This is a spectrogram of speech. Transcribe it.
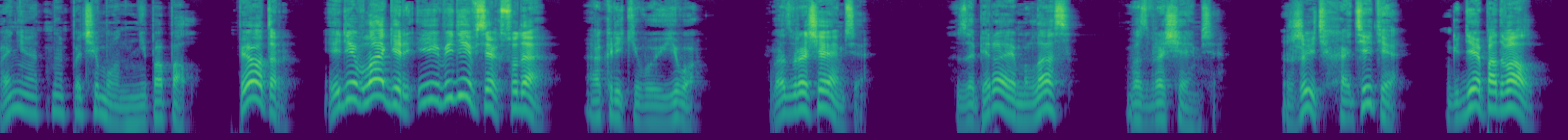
Понятно, почему он не попал. «Петр, иди в лагерь и веди всех сюда!» — окрикиваю его. Возвращаемся. Запираем лаз, возвращаемся. Жить хотите? Где подвал?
